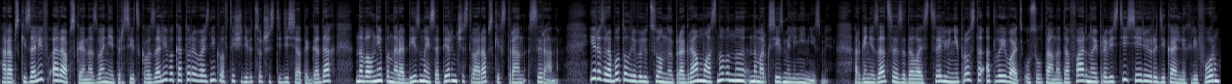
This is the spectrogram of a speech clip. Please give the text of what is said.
Арабский залив – арабское название Персидского залива, которое возникло в 1960-х годах на волне панарабизма и соперничества арабских стран с Ираном, и разработал революционную программу, основанную на марксизме-ленинизме. Организация задалась целью не просто отвоевать у султана Дафар, но и провести серию радикальных реформ,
